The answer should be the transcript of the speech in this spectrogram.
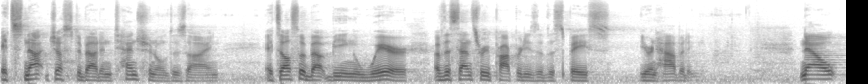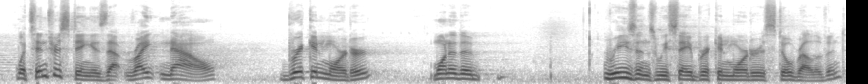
It's not just about intentional design, it's also about being aware of the sensory properties of the space you're inhabiting. Now, what's interesting is that right now, brick and mortar, one of the reasons we say brick and mortar is still relevant,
